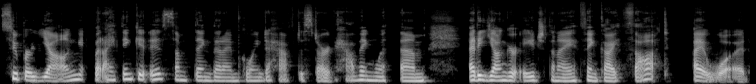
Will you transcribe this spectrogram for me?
super young, but I think it is something that I'm going to have to start having with them at a younger age than I think I thought I would.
